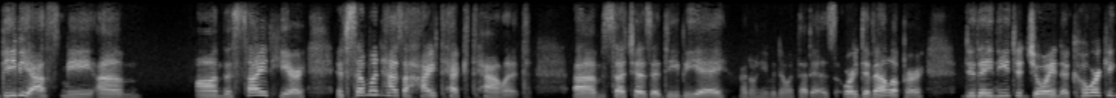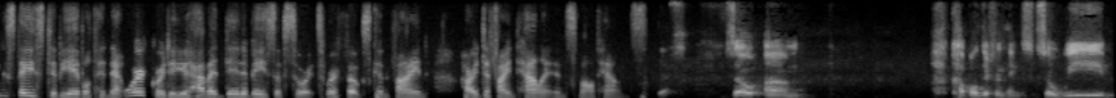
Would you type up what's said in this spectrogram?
BB asked me um, on the site here if someone has a high tech talent um, such as a DBA, I don't even know what that is, or a developer, do they need to join a co-working space to be able to network, or do you have a database of sorts where folks can find hard to find talent in small towns? Yes. So um, a couple different things. So we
